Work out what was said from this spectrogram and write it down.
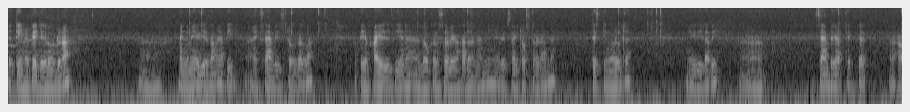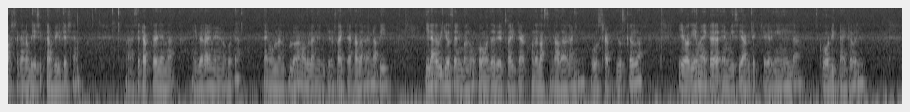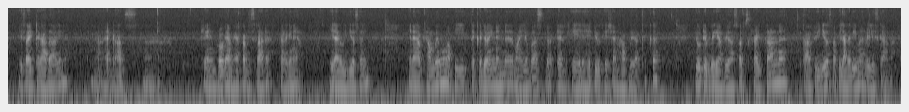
HTML page එක load වුණා. මෙන්න මේ විදිහට තමයි අපි exam restore කරලා අපේ ෆයිල් තියෙන local server එකක් හදාගන්නේ website host කරගන්න testing වලට මේ විදිහට අපි exam එකත් එක්ක අවශ්‍ය කරන basic configuration setup කරගෙන ඉවරයි මේ වෙනකොට. දැන් ඔයගොල්ලන්ට පුළුවන් ඔයගොල්ලන්ගේම කියලා site එකක් හදාගන්න. අපි ඊළඟ වීඩියෝස් වලින් බලමු කොහොමද වෙබ්සයිට් එකක් හොඳ ලස්සනට හදාගන්නේ bootstrap use කරලා. ඒ වගේම ඒක MVC architecture එකට ගෙනිහිල්ලා code igniter වලින් ඒ site එක හදාගෙන advanced training program එකක් අපි ඉස්සරහට කරගෙන යමු. ඊළඟ වීඩියෝස් වලින්. එහෙනම් අපි හම්බෙමු. අපිත් එක්ක join වෙන්න myoffice.lk education hub එකත් එක්ක. YouTube එකේ අපිව subscribe කරන්න. තවත් වීඩියෝස් අපි ළඟදීම රිලීස් කරනවා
